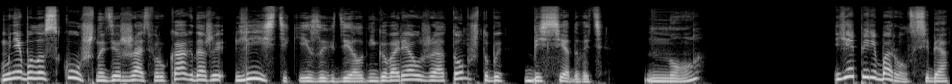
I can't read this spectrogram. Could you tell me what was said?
Мне было скучно держать в руках даже листики из их дел, не говоря уже о том, чтобы беседовать. Но я переборол себя.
